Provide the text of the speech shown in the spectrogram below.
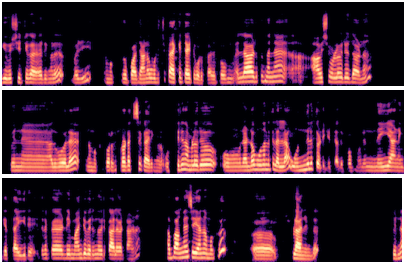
യു വി ഷീറ്റ് കാര്യങ്ങൾ വഴി നമുക്ക് ചാണകം പൊടിച്ച് പാക്കറ്റായിട്ട് കൊടുക്കുക. അതിപ്പം എല്ലായിടത്തും തന്നെ ആവശ്യമുള്ള ഒരു ഇതാണ്. പിന്നെ അതുപോലെ നമുക്ക് കുറച്ച് പ്രൊഡക്ട്സ് കാര്യങ്ങൾ. ഒത്തിരി നമ്മളൊരു രണ്ടോ മൂന്നെണ്ണത്തിലല്ല ഒന്നിൽ തുടങ്ങിയിട്ട്. അതിപ്പം ഒരു നെയ്യാണെങ്കിൽ തൈര് ഇതിനൊക്കെ ഡിമാൻഡ് വരുന്ന ഒരു കാലഘട്ടമാണ്. അപ്പോൾ അങ്ങനെ ചെയ്യാൻ നമുക്ക് പ്ലാൻ ഉണ്ട്. പിന്നെ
